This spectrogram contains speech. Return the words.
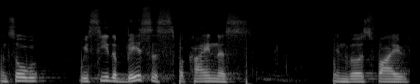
And so we see the basis for kindness in verse 5.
